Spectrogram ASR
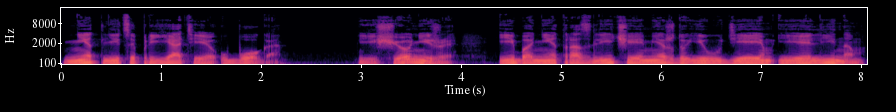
«нет лицеприятия у Бога». Еще ниже ибо нет различия между иудеем и элином,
